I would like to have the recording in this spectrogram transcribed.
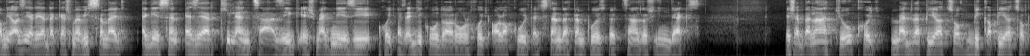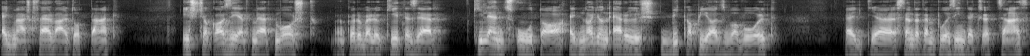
ami azért érdekes, mert visszamegy egészen 1900-ig, és megnézi, hogy az egyik oldalról hogy alakult egy Standard Poor's 500-as index, és ebben látjuk, hogy medvepiacok, bikapiacok egymást felváltották, és csak azért, mert most, körülbelül 2009 óta egy nagyon erős bikapiacba volt egy eh, Standard Poor's Index 500,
